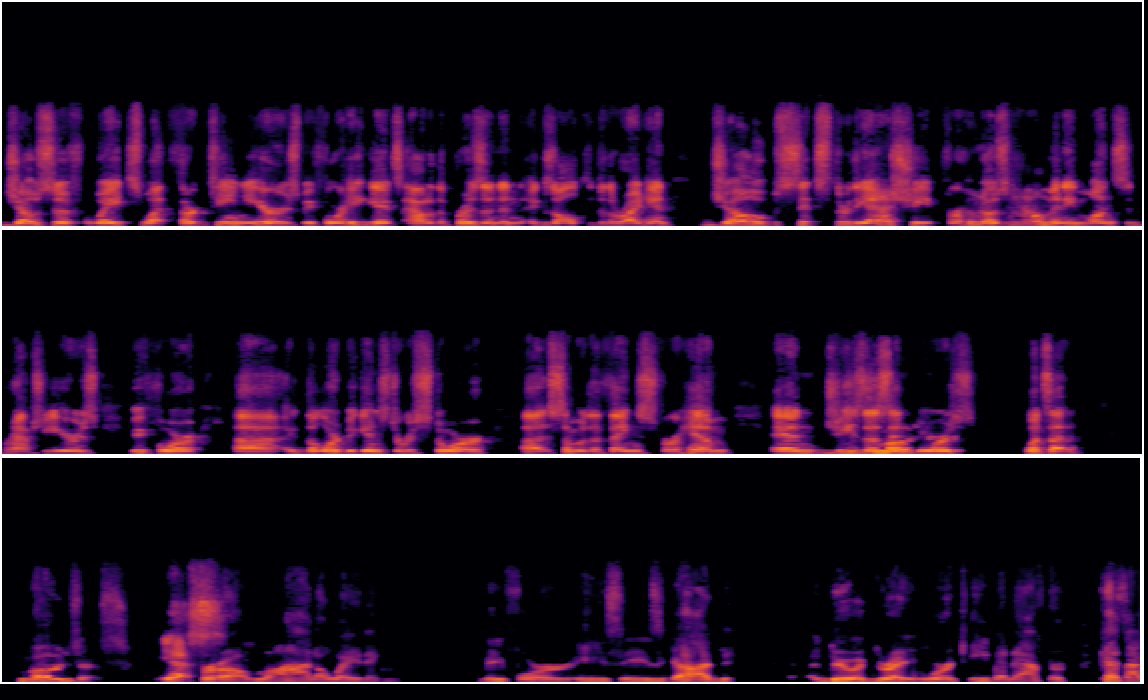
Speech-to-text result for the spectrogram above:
Joseph waits what 13 years before he gets out of the prison and exalted to the right hand. Job sits through the ash heap for who knows how many months and perhaps years before uh, the lord begins to restore uh, some of the things for him and Jesus Moses. endures. What's that? Moses Yes. for a lot of waiting before he sees God do a great work, even after. Because I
